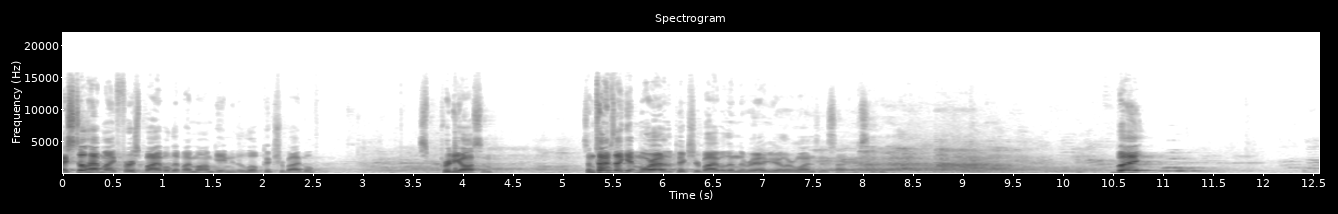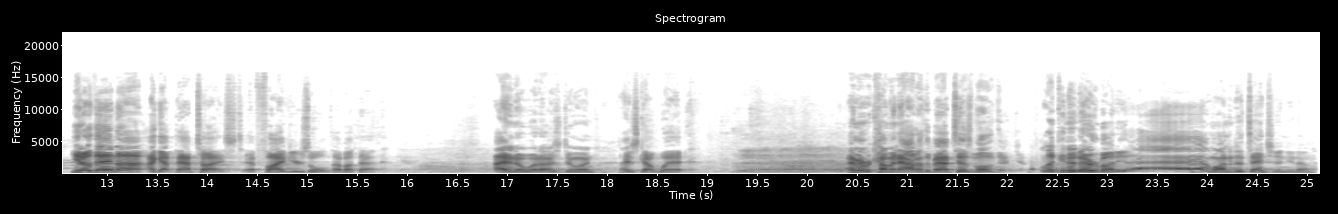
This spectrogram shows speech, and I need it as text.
I still have my first Bible that my mom gave me, the little picture Bible. It's pretty awesome. Sometimes I get more out of the picture Bible than the regular ones. but, you know, then uh, I got baptized at five years old. How about that? I didn't know what I was doing, I just got wet. I remember coming out of the baptismal, looking at everybody. I wanted attention, you know.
